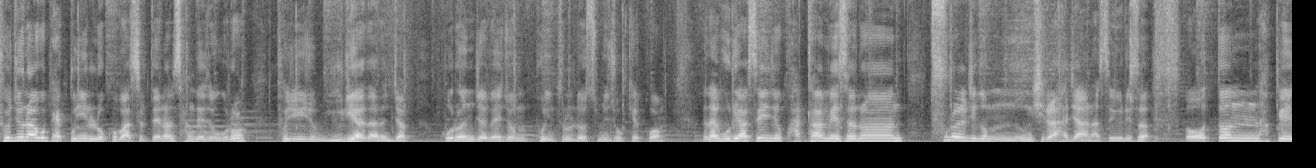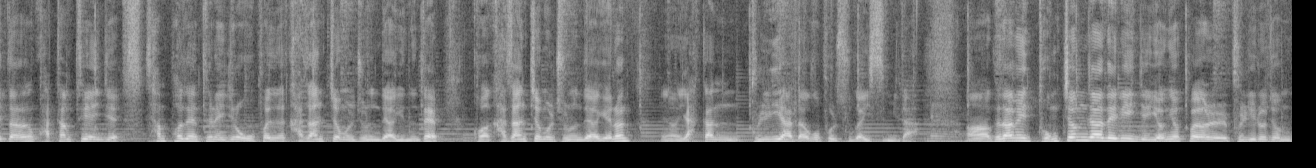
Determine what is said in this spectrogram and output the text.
표준하고 백분위를 놓고 봤을 때는 상대적으로 표준이 좀 유리하다는 점 그런 점에 좀 포인트를 줬으면 좋겠고 그다음에 우리 학생이 이제 과탐에서는 투를 지금 응시를 하지 않았어요. 그래서 어떤 학교에 따라서 과탐 투에 이제 3% 내지는 5% 가산점을 주는 대학이 있는데 그 가산점을 주는 대학에는 어, 약간 불리하다고 볼 수가 있습니다. 네. 어, 그 다음에 동점자 대비 이제 영역별 분리를 좀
